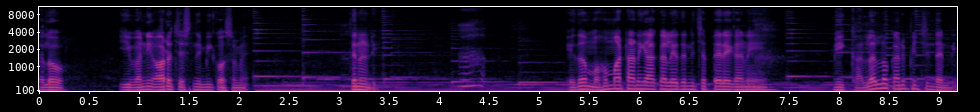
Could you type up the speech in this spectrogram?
హలో ఇవన్నీ ఆర్డర్ చేసింది మీకోసమే. తినండి. ఏదో మొహమాటానికి ఆకలేదని చెప్పారే కానీ మీ కళ్ళల్లో కనిపించిందండి.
